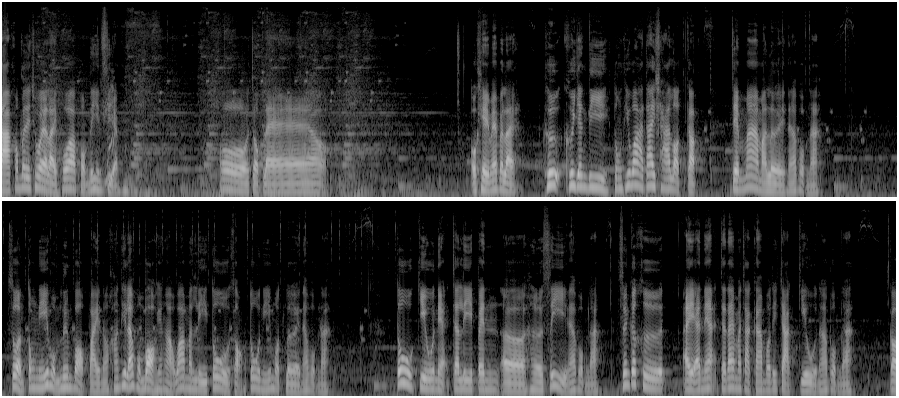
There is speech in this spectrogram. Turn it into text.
ตาก็ไม่ได้ช่วยอะไร เพราะว่าผมได้ยินเสียง โอ้จบแล้ว โอเคไม่เป็นไร คือคือยังดีตรงที่ว่าได้ชาร์ลอตกับ เจมม่ามาเลยนะครับผมนะ ส่วนตรงนี้ผมลืมบอกไปเนาะครั้งที่แล้วผมบอกยังไงว่ามันรีตู้ 2 ตู้นี้หมดเลยนะครับผมนะ ตู้กิลเนี่ยจะรีเป็นเอ่อเฮอร์ซี่นะครับผมนะ ซึ่งก็คือไออันเนี้ยจะได้มาจากการบริจาคกิลนะครับผมนะ ก็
